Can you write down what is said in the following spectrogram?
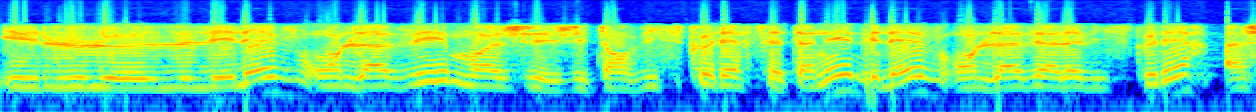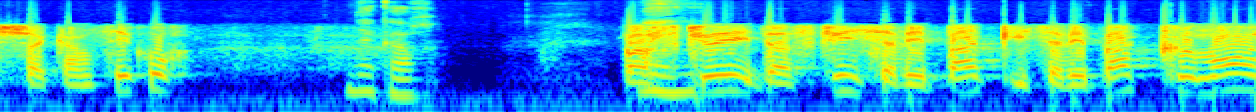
Et l'élève, on l'avait. Moi, j'étais en vie scolaire cette année. L'élève, on l'avait à la vie scolaire à chacun de ses cours. D'accord. Parce Oui. que parce qu'il savait pas savait pas comment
